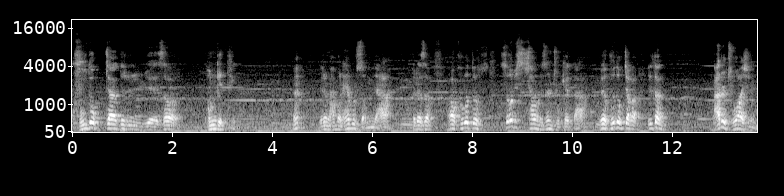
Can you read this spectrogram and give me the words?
구독자들을 위해서 번개팅. 응? 이런 거 한번 해볼 수 없냐. 음. 그래서 어 그것도 서비스 차원에서는 좋겠다. 왜 구독자가 일단 나를 좋아하시는. 음. 응?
